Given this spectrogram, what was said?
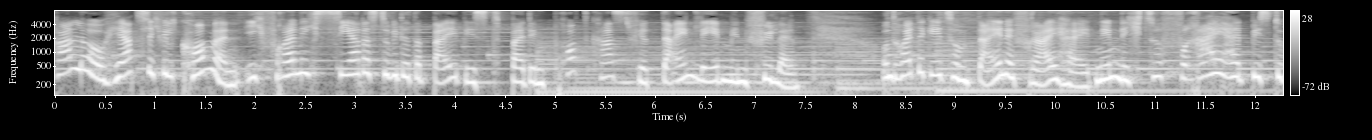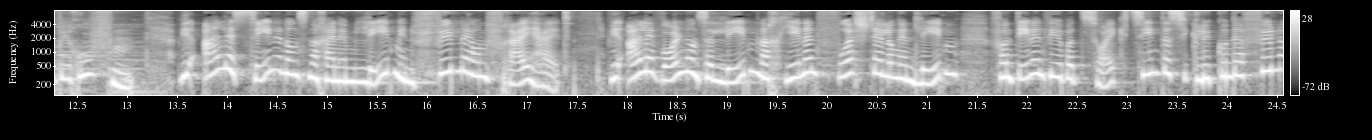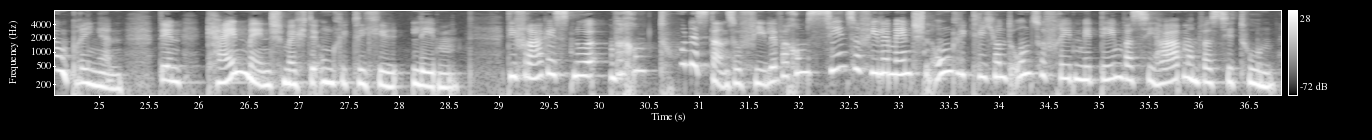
Hallo, herzlich willkommen. Ich freue mich sehr, dass du wieder dabei bist bei dem Podcast für dein Leben in Fülle. Und heute geht es um deine Freiheit, nämlich zur Freiheit bist du berufen. Wir alle sehnen uns nach einem Leben in Fülle und Freiheit. Wir alle wollen unser Leben nach jenen Vorstellungen leben, von denen wir überzeugt sind, dass sie Glück und Erfüllung bringen. Denn kein Mensch möchte unglücklich leben. Die Frage ist nur, warum tun es dann so viele? Warum sind so viele Menschen unglücklich und unzufrieden mit dem, was sie haben und was sie tun?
